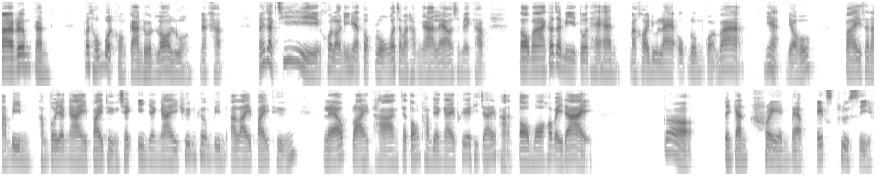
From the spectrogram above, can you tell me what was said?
มาเริ่มกันปฐมบทของการโดนล่อลวงนะครับ หลังจากที่คนเหล่านี้เนี่ยตกลงว่าจะมาทำงานแล้วใช่ไหมครับ ต่อมาก็จะมีตัวแทนมาคอยดูแลอบรมก่อนว่าเนี่ยเดี๋ยวไปสนามบินทำตัวยังไงไปถึงเช็คอินยังไงขึ้นเครื่องบินอะไรไปถึง แล้วปลายทางจะต้องทำยังไงเพื่อที่จะให้ผ่านตอมอเข้าไปได้ ก็เป็นการเทรนแบบ Exclusive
